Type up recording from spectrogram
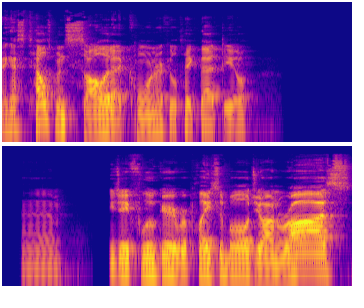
I guess Tell's been solid at corner if you'll take that deal. Um, DJ Fluker, replaceable. John Ross.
